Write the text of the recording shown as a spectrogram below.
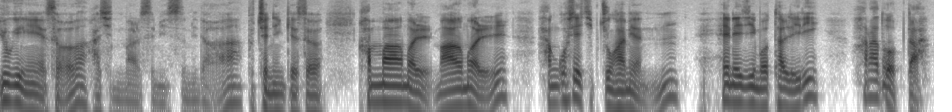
유경에서 하신 말씀이 있습니다. 부처님께서 한 마음을 마음을 한 곳에 집중하면 해내지 못할 일이 하나도 없다.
